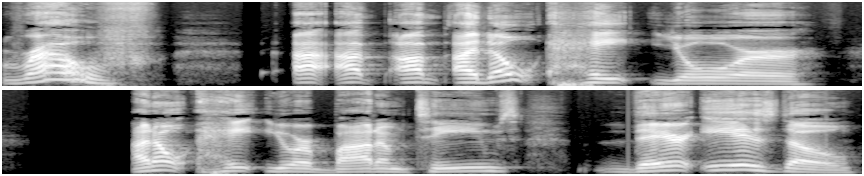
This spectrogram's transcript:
Ralph, I I I, don't hate your, I don't hate your bottom teams. There is though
